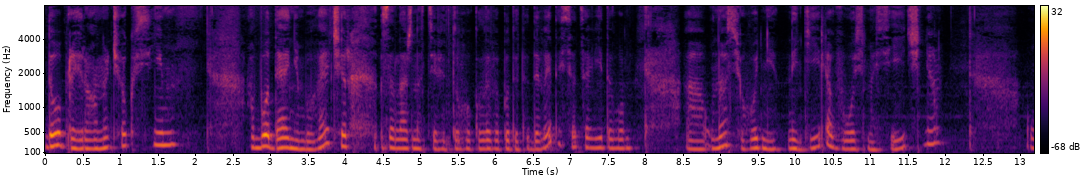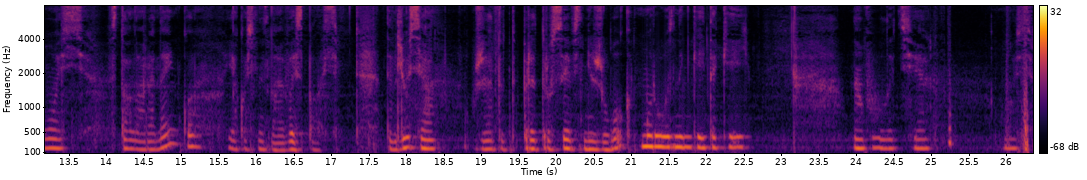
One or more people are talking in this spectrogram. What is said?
Добрий раночок всім. Або день, або вечір, в залежності від того, коли ви будете дивитися це відео. У нас сьогодні неділя, 8 січня. Ось, встала раненько, якось не знаю, виспалась. Дивлюся, вже тут притрусив сніжок морозненький такий на вулиці. Ось.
